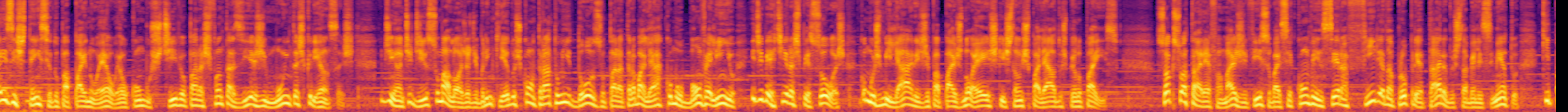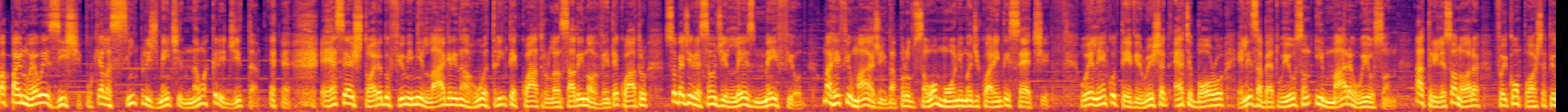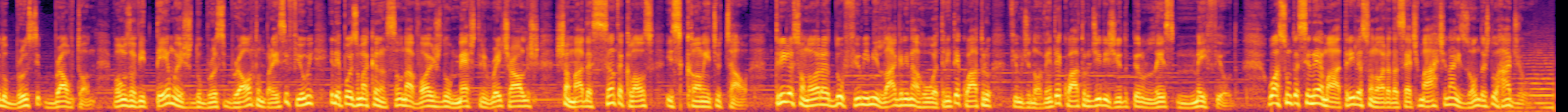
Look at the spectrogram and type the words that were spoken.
A existência do Papai Noel é o combustível para as fantasias de muitas crianças. Diante disso, uma loja de brinquedos contrata um idoso para trabalhar como bom velhinho e divertir as pessoas, como os milhares de Papais Noéis que estão espalhados pelo país. Só que sua tarefa mais difícil vai ser convencer a filha da proprietária do estabelecimento que Papai Noel existe, porque ela simplesmente não acredita. Essa é a história do filme Milagre na Rua 34, lançado em 94, sob a direção de Les Mayfield, uma refilmagem da produção homônima de 47. O elenco teve Richard Attenborough, Elizabeth Wilson e Mara Wilson. A trilha sonora foi composta pelo Bruce Broughton. Vamos ouvir temas do Bruce Broughton para esse filme e depois uma canção na voz do mestre Ray Charles chamada Santa Claus is Coming to Town. Trilha sonora do filme Milagre na Rua 34, filme de 94, dirigido pelo Les Mayfield. O assunto é cinema, a trilha sonora da sétima arte nas ondas do rádio.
